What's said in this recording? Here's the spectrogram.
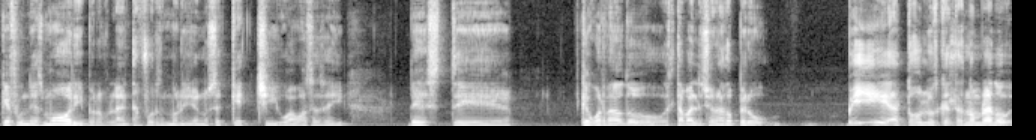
que Funes Mori, pero la neta Funes Mori yo no sé qué chihuahuas hace ahí de este que Guardado estaba lesionado, pero ve a todos los que estás nombrando.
